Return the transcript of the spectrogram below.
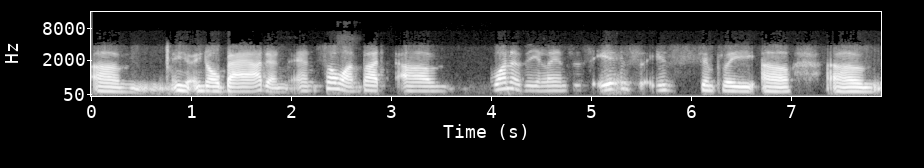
um, you, know bad and and so on. But um, one of the lenses is is simply uh, um,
